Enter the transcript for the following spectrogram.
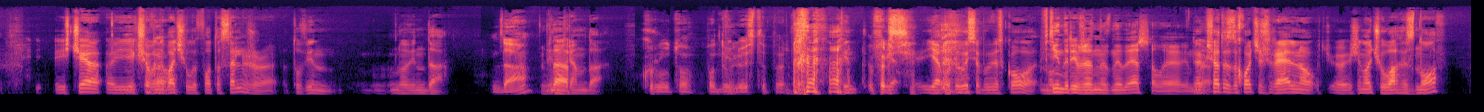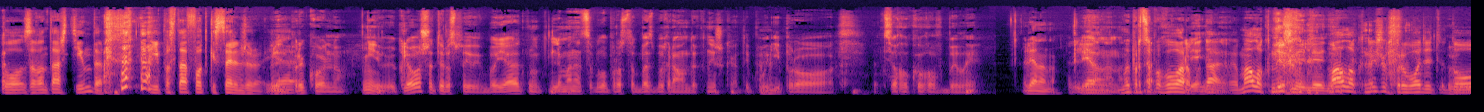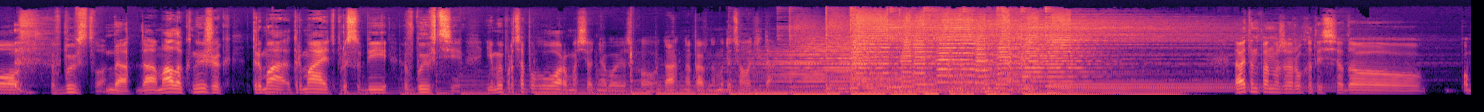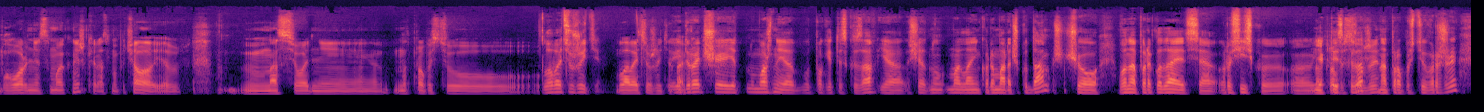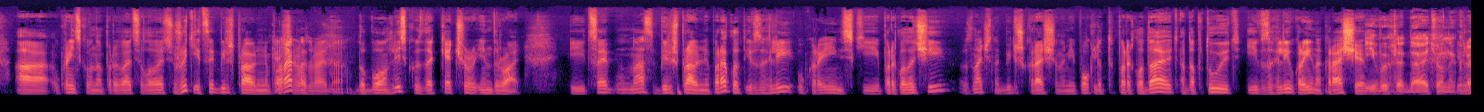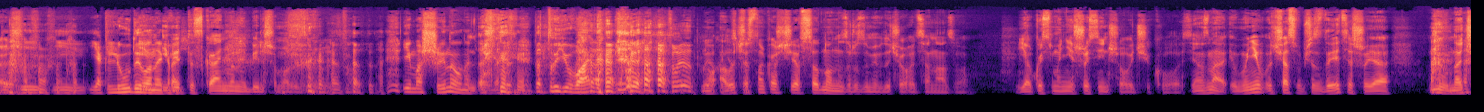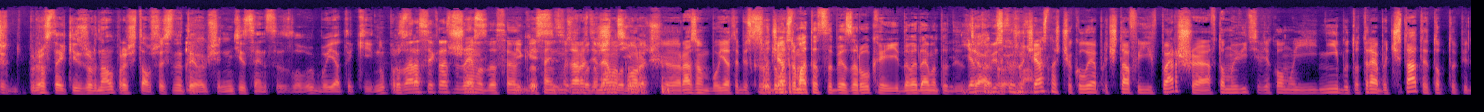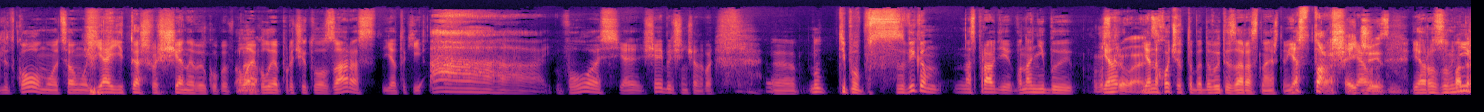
І ще, е, якщо ви не бачили фото Селінджера, то він ну він да. Да? Він Да. прям да. Круто, подивлюсь тепер. Він, я, я подивився обов'язково. В Ну, Тіндері вже не знайдеш, але він. якщо ти захочеш реально е, жіночу уваги знов, то завантаж Тіндер і постав фотки Селінджера. Блін, Я- прикольно. Ні, кльово, що ти розповів, бо я ну для мене це було просто без бекграунду книжка, типу, Мгм. і про цього, кого вбили. да. Ленана. Ми про це Да. поговоримо. Да. Мало книжок, мало книжок приводять до вбивства. Да. Да, мало книжок трима, тримають при собі вбивці. І ми про це поговоримо сьогодні обов'язково. Да? Напевно, ми до цього дійдемо. Давайте, напевно, вже рухатися до обговорення самої книжки, раз ми почали. Я... У нас сьогодні над пропастю Ловець у житті. лавець у житті. І, Так? до речі, я- ну, можна я, от поки ти сказав, я ще одну маленьку ремарочку дам, що вона перекладається російською, е, як ти пропастю сказав, воржи. над пропастю воржи, а українською вона перекладається ловець у житті, і це більш правильний Catcher переклад. of the Rye, да. До бо англійською The Catcher in the Rye. І це у нас більш правильний переклад. І взагалі українські перекладачі значно більш краще, на мій погляд, перекладають, адаптують, і взагалі Україна краще. І виглядають вони І, краще. і, і як люди вони і, і відтискань вони більше можуть зробити. І машини у них татуювання. Ну, але, чесно кажучи, я все одно не зрозумів, до чого ця назва. Якось мені щось інше очікувалось. Я не знаю. Мені зараз взагалі здається, що я ну, наче просто якийсь журнал прочитав, щось не те, взагалі, не ті сенси зловив, бо я такий, ну просто. зараз якраз дійдемо до сен- до якесь- Ми зараз йдемо поруч е, разом, бо я тобі скажу Будемо тримати себе за руки і доведемо туди. Я Дякую тобі скажу чесно, що коли я прочитав її вперше, а в тому віці, в якому її нібито треба читати, тобто підлітковому цьому, я її теж ще не викупив. Але Да. коли я прочитував зараз, я такий а ось, я ще більше нічого не пам'ятаю. Е, Ну, типу, з віком насправді вона ніби. Я, я не хочу тебе давити зараз, знаєш, я старший, я, Ейджизм.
